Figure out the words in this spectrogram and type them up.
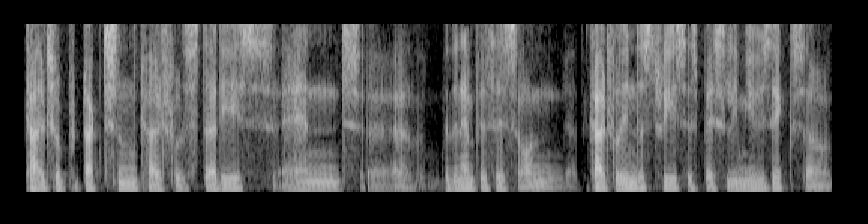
cultural production, cultural studies, and uh, with an emphasis on the cultural industries, especially music. So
